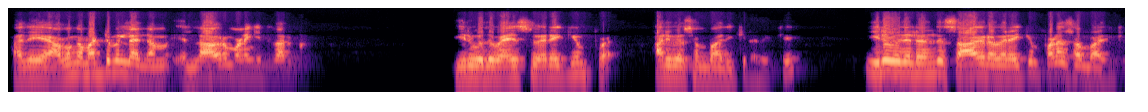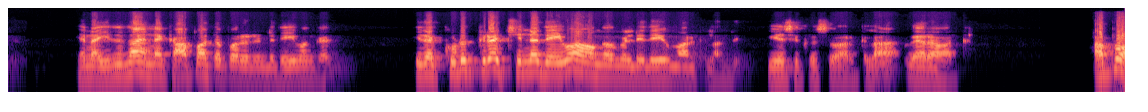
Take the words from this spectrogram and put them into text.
அது அவங்க மட்டுமில்ல நம் எல்லாரும் வணங்கிட்டு தான் இருக்கும். இருபது வயசு வரைக்கும் ப- அறிவை சம்பாதிக்கிறதுக்கு இருபதுல இருந்து சாகிற வரைக்கும் பணம் சம்பாதிக்கிறது. ஏன்னா இதுதான் என்னை காப்பாத்த போற ரெண்டு தெய்வங்கள். இத கொடுக்குற சின்ன தெய்வம் அவங்க அவங்களுடைய தெய்வமா இருக்கலாம். அது இயேசு கிறிஸ்துவா இருக்கலாம் வேறவா இருக்கலாம். அப்போ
